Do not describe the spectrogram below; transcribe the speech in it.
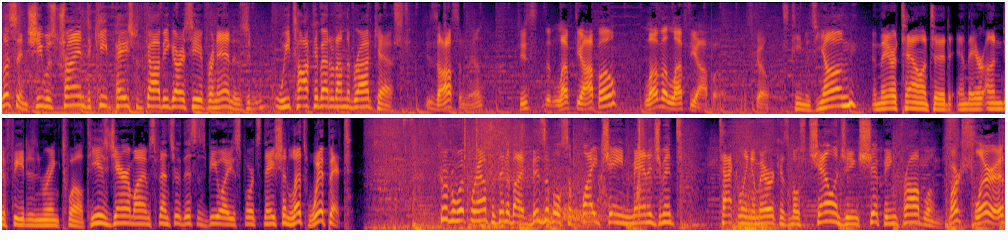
Listen, she was trying to keep pace with Gabi Garcia Fernandez. We talked about it on the broadcast. She's awesome, man. She's the lefty oppo. Love a lefty oppo. Let's go. This team is young and they are talented and they are undefeated in ranked 12th. He is Jeremiah Spencer. This is BYU Sports Nation. Let's whip it. Cougar Whip Around presented by Visible Supply Chain Management, tackling America's most challenging shipping problems. Mark Schlereth,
